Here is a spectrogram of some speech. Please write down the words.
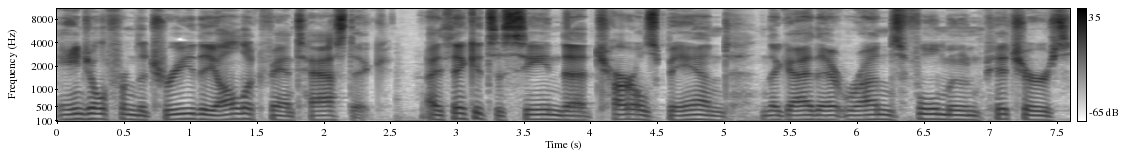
Angel from the Tree, they all look fantastic. I think it's a scene that Charles Band, the guy that runs Full Moon Pictures,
